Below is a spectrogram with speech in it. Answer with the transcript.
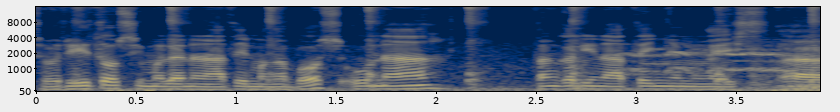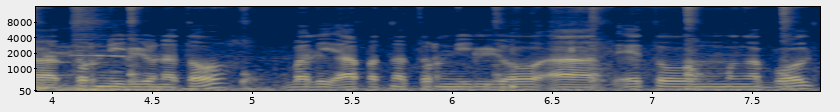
So dito simulan na natin mga boss. Una, tanggalin natin yung mga ah, tornilyo na to. Bali apat na tornilyo at etong mga bolt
